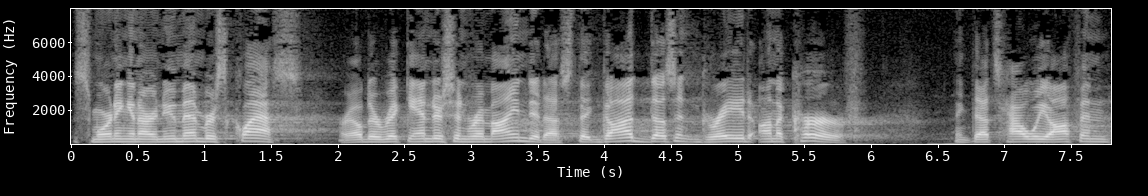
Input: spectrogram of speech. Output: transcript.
This morning in our new members class, our elder Rick Anderson reminded us that God doesn't grade on a curve. I think that's how we often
